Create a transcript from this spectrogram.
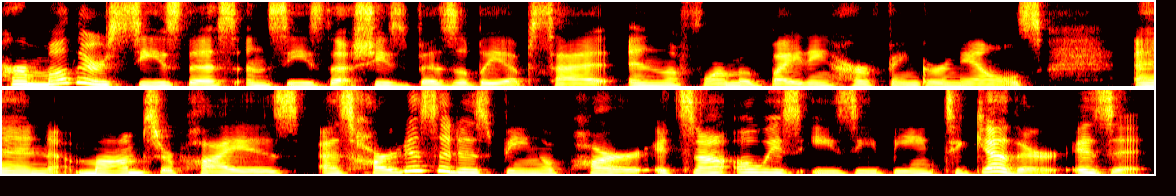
Her mother sees this and sees that she's visibly upset in the form of biting her fingernails. And mom's reply is As hard as it is being apart, it's not always easy being together, is it?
